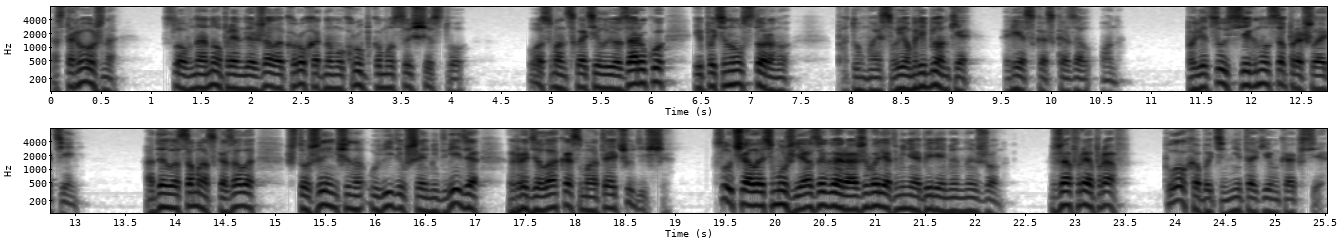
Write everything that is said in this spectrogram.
Осторожно, словно оно принадлежало крохотному хрупкому существу. Осман схватил ее за руку и потянул в сторону. «Подумай о своем ребенке», — резко сказал он. По лицу Сигнуса прошла тень. Адела сама сказала, что женщина, увидевшая медведя, родила косматое чудище. Случалось, мужья загораживали от меня беременных жен. Жафре прав. Плохо быть не таким, как все.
